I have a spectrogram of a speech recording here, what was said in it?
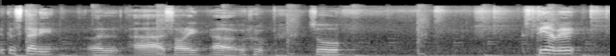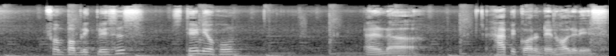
You can study. Well, uh, sorry. Uh, so stay away from public places. Stay in your home. And uh, happy quarantine holidays.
